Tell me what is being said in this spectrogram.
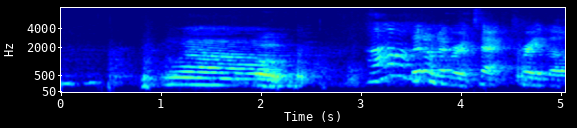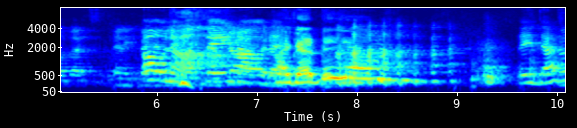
mom. Whoa. Oh, They don't ever attack prey though. That's anything. Oh, no, they know I got video. Uh, they definitely.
